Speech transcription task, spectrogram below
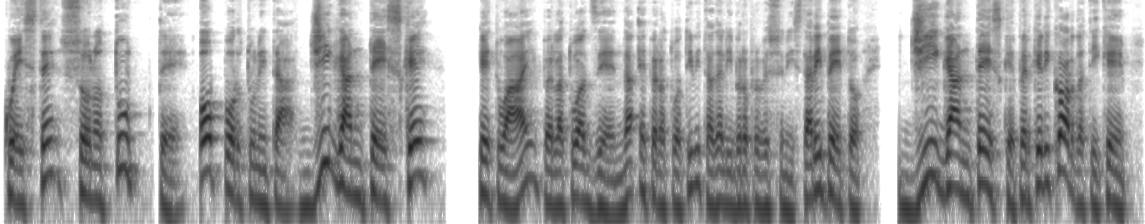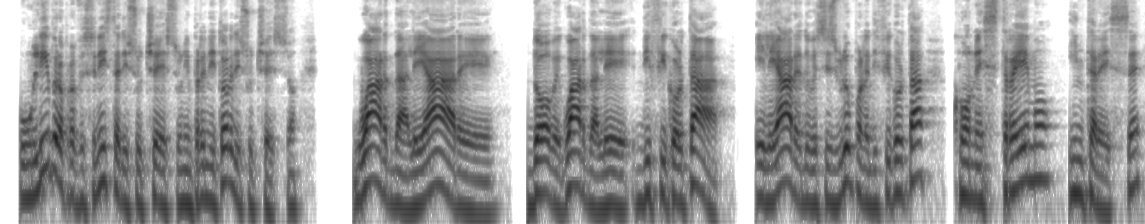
Queste sono tutte opportunità gigantesche che tu hai per la tua azienda e per la tua attività da libero professionista. Ripeto, gigantesche, perché ricordati che un libero professionista di successo, un imprenditore di successo, guarda le aree dove guarda le difficoltà e le aree dove si sviluppano le difficoltà con estremo interesse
